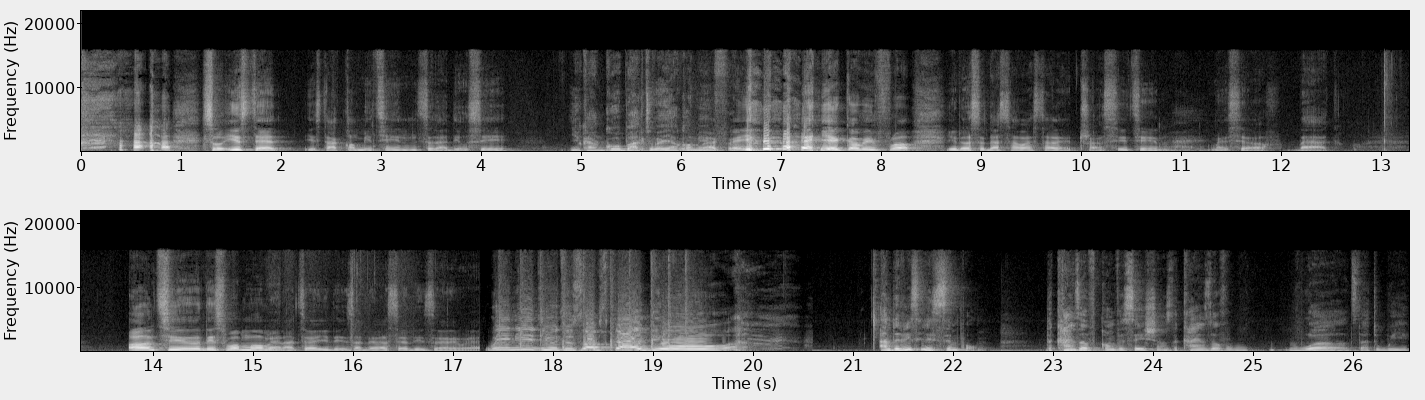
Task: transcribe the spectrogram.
so instead, you start committing so that they'll say, You can go back to where you're coming from. where you're coming from. You know, so that's how I started transiting myself back. Until this one moment, I tell you this, I never said this anywhere. We need you to subscribe, yo. And the reason is simple. The kinds of conversations, the kinds of words that we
